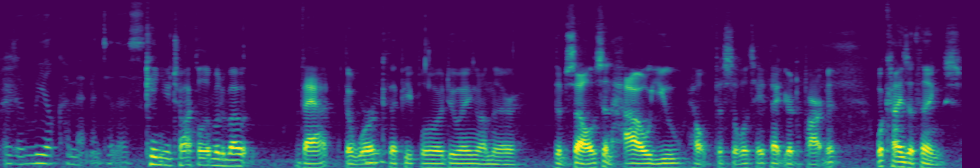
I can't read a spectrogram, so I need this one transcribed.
there's a real commitment to this. Can you talk a little bit about that, the work Mm-hmm. that people are doing on their themselves, and how you help facilitate that? Your department. What kinds of things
